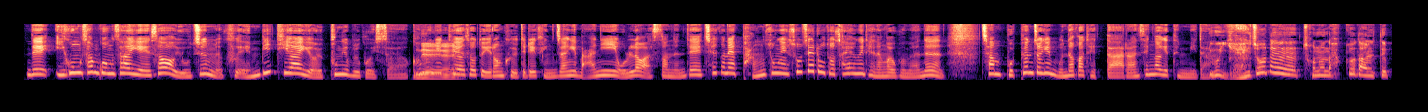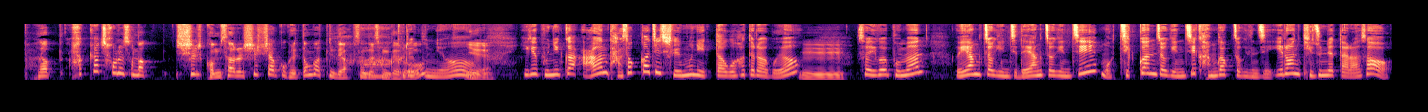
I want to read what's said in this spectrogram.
근데 2030 사이에서 요즘 그 MBTI 열풍이 불고 있어요. 커뮤니티에서도 네. 이런 글들이 굉장히 많이 올라왔었는데 최근에 방송의 소재로도 사용이 되는 걸 보면은 참 보편적인 문화가 됐다라는 생각이 듭니다. 이거 예전에 저는 학교 다닐 때 학교 차원에서 막 실, 검사를 실시하고 그랬던 것 같은데요, 학생들 아, 상대로. 그랬군요. 예. 이게 보니까 95가지 질문이 있다고 하더라고요. 음. 그래서 이걸 보면 외향적인지 내향적인지 뭐 직관적인지 감각적인지 이런 기준에 따라서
